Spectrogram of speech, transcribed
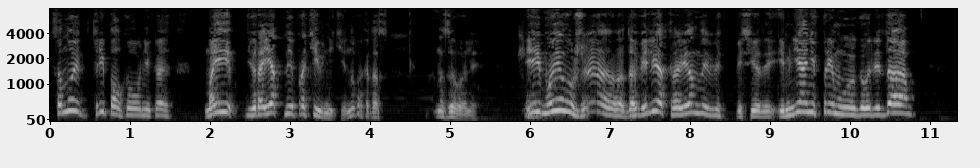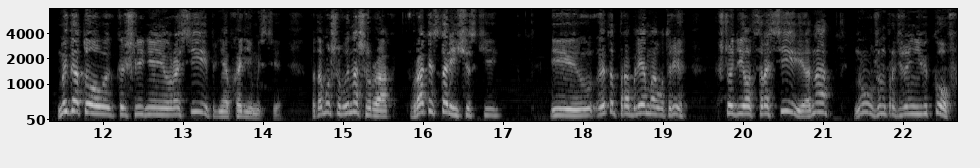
со мной три полковника, мои вероятные противники, ну как это называли. И мы уже довели откровенные беседы. И мне они впрямую говорили, да, мы готовы к расчленению России при необходимости, потому что вы наш враг, враг исторический. И эта проблема, вот, что делать с Россией, она ну, уже на протяжении веков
